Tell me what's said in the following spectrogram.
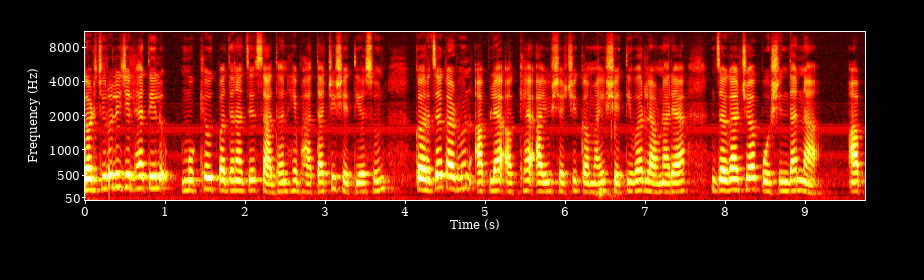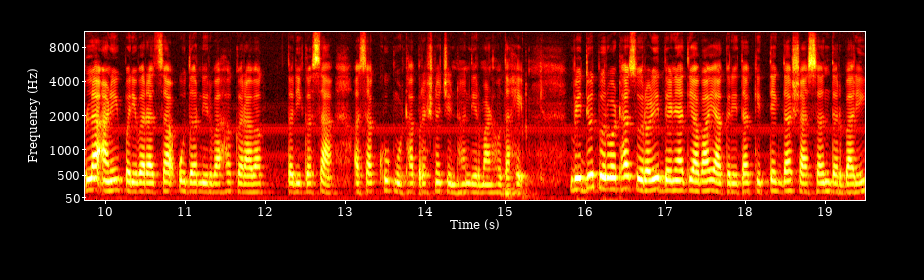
गडचिरोली जिल्ह्यातील मुख्य उत्पादनाचे साधन हे भाताची शेती असून कर्ज काढून आपल्या अख्ख्या आयुष्याची कमाई शेतीवर लावणाऱ्या जगाच्या पोशिंदांना आपला आणि परिवाराचा उदरनिर्वाह करावा तरी कसा असा खूप मोठा प्रश्नचिन्ह निर्माण होत आहे. विद्युत पुरवठा सुरळीत देण्यात यावा याकरिता कित्येकदा शासन दरबारी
